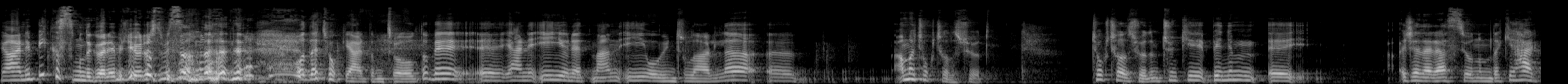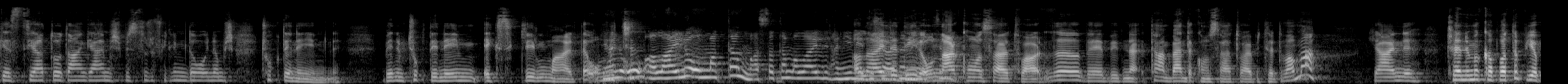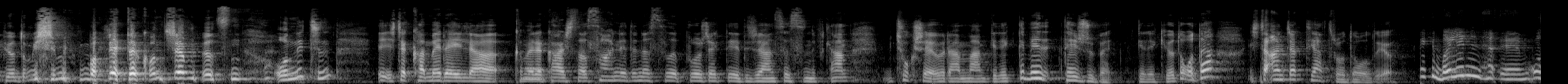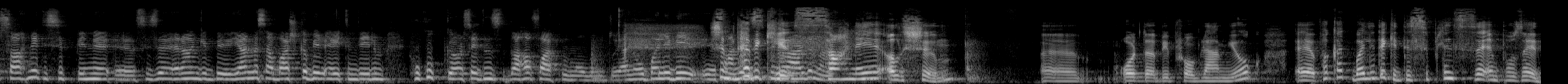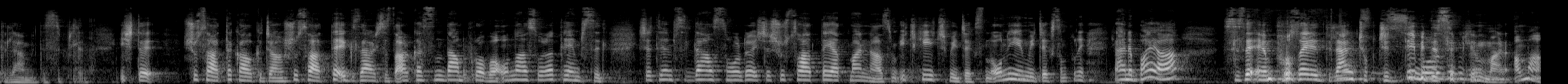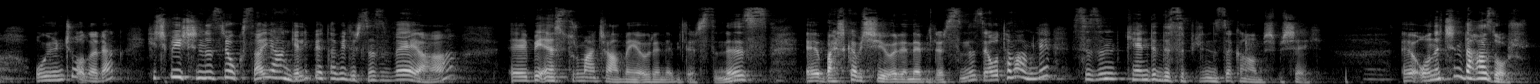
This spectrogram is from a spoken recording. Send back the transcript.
yani bir kısmını görebiliyoruz biz onların. o da çok yardımcı oldu ve e, yani iyi yönetmen, iyi oyuncularla e, ama çok çalışıyordum. Çok çalışıyordum çünkü benim e, jenerasyonumdaki herkes tiyatrodan gelmiş bir sürü filmde oynamış. Çok deneyimli. Benim çok deneyim eksikliğim vardı. Onun Yani için o alaylı olmaktan mı? Aslında tam alaylı hani yine alaylı değil. eğitim- Onlar konservatuvarlı ve bilmem, tamam ben de konservatuvar bitirdim ama yani çenemi kapatıp yapıyordum işimi. Balede konuşamıyorsun. Onun için işte kamerayla, kamera Evet. karşısında sahnede nasıl projekte edeceğin sesini falan çok şey öğrenmem gerekti ve tecrübe gerekiyordu. O da işte ancak tiyatroda oluyor. Peki balenin e, o sahne disiplini e, size herhangi bir yani mesela başka bir eğitim diyelim hukuk görseydiniz daha farklı mı olurdu? Yani o bale bir e, Şimdi tabii ki sahneye alışığım. Ee, orada bir problem yok. Ee, fakat baledeki disiplin size empoze edilen bir disiplin. İşte şu saatte kalkacaksın, şu saatte egzersiz, arkasından prova, ondan sonra temsil. İşte temsilden sonra işte şu saatte yatman lazım. İçki içmeyeceksin, onu yemeyeceksin. Bunu yani bayağı size empoze edilen Evet, çok ciddi bir disiplin gibi. var. Ama oyuncu olarak hiçbir işiniz yoksa yan gelip yatabilirsiniz veya e, bir enstrüman çalmayı öğrenebilirsiniz. e, başka bir şey öğrenebilirsiniz. E, o tamamıyla sizin kendi disiplininize kalmış bir şey. Onun için daha zor.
